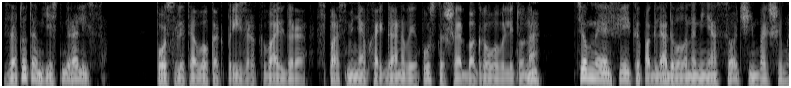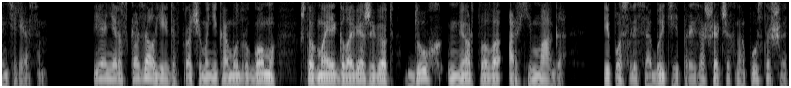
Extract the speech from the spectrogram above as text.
зато там есть Миралисса. После того, как призрак Вальдера спас меня в Харьгановые пустоши от багрового летуна, темная эльфейка поглядывала на меня с очень большим интересом. Я не рассказал ей, да, впрочем, и никому другому, что в моей голове живет дух мертвого архимага, и после событий, произошедших на пустоши,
